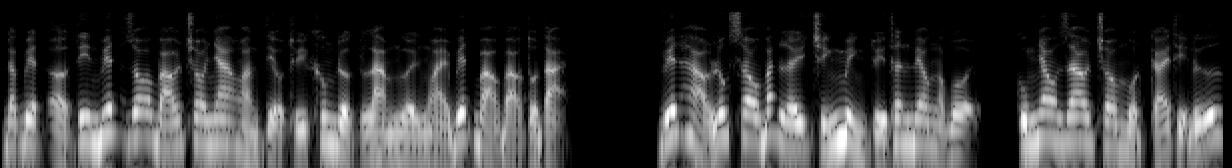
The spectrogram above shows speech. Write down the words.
Đặc biệt ở tin viết rõ báo cho nha hoàn tiểu thúy không được làm người ngoài biết bảo bảo tồn tại. Viết hảo lúc sau bắt lấy chính mình tùy thân đeo ngọc bội, cùng nhau giao cho một cái thị nữ.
